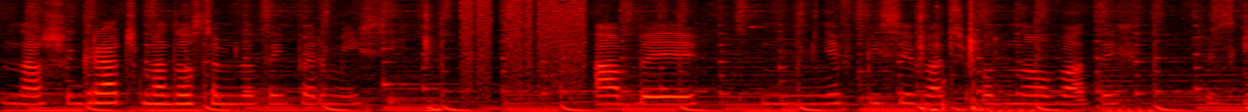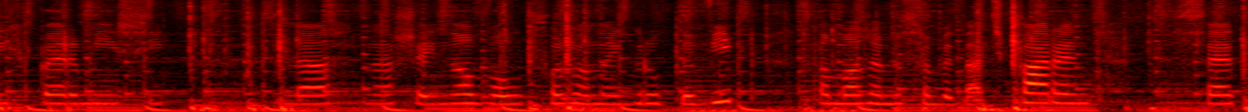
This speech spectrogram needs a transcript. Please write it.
nasz gracz ma dostęp do tej permisji. Aby nie wpisywać od nowa tych wszystkich permisji dla naszej nowo utworzonej grupy VIP, to możemy sobie dać parent set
